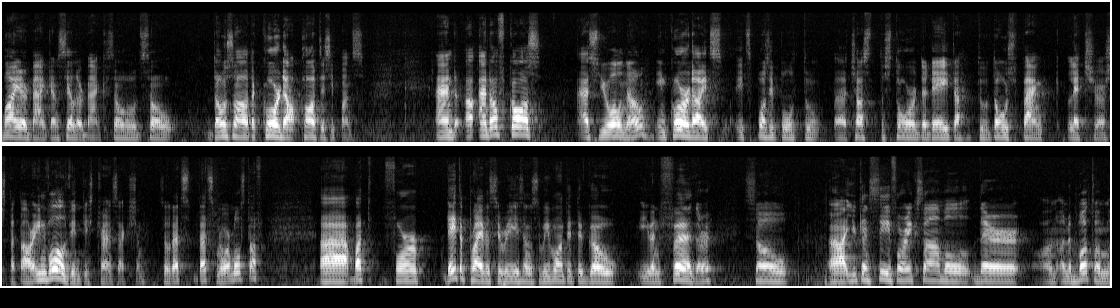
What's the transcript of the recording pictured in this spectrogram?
buyer bank and seller bank. So, so those are the core participants. And, uh, and of course, as you all know, in Corda, it's, it's possible to uh, just to store the data to those bank ledgers that are involved in this transaction. So that's, that's normal stuff. Uh, but for data privacy reasons, we wanted to go even further. So uh, you can see, for example, there on, on the bottom,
